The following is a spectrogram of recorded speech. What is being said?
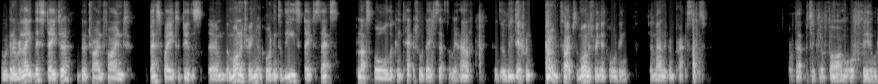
we're going to relate this data. We're going to try and find the best way to do this, um, the monitoring according to these data sets, plus all the contextual data sets that we have, because there'll be different types of monitoring according to management practices of that particular farm or field.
